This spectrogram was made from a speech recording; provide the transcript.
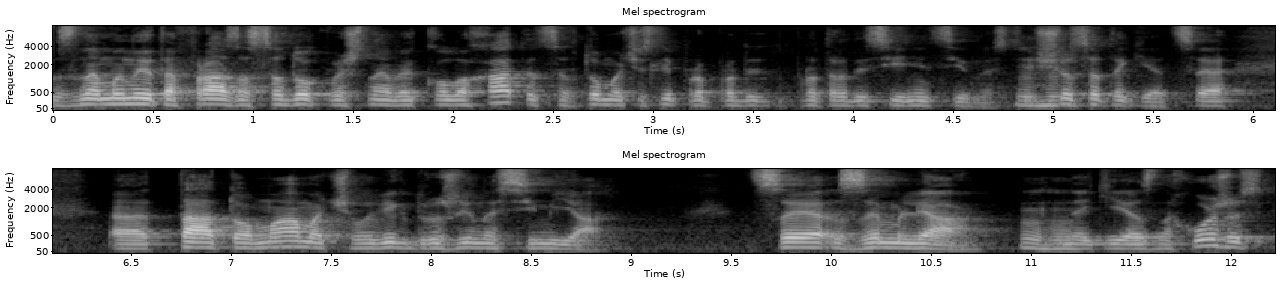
Знаменита фраза садок вишневий коло хати це в тому числі про, про, традиційні цінності. Мгм. Що це таке? Це е, тато, мама, чоловік, дружина, сім'я. Це земля, Мгм. на якій я знаходжусь.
